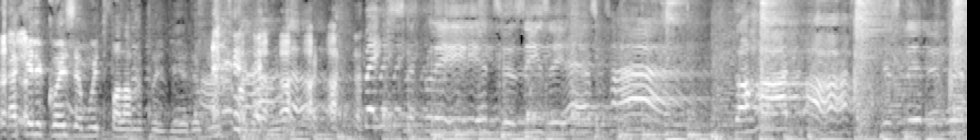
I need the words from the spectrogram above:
Aquele coisa é muito palavra proibida, é muito vagabundo. Basically, it's as easy as pie. The hard part is living without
